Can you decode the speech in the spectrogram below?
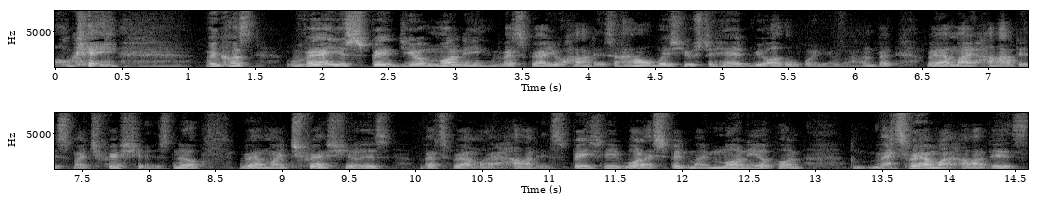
Okay? because where you spend your money, that's where your heart is. I always used to hear it the other way around, but where my heart is, my treasure is. No, where my treasure is, that's where my heart is. Basically, what I spend my money upon, that's where my heart is.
